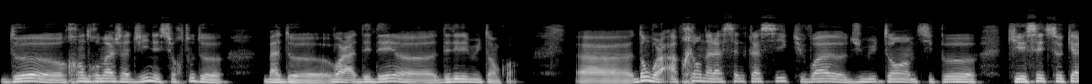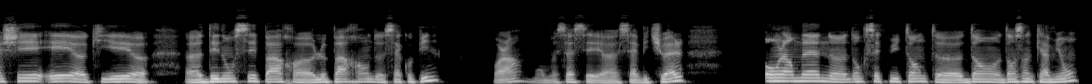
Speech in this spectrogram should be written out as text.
de rendre hommage à Jean et surtout de bah de voilà d'aider d'aider les mutants quoi. Euh, donc voilà. Après, on a la scène classique, tu vois, euh, du mutant un petit peu euh, qui essaie de se cacher et qui est dénoncé par le parent de sa copine. Voilà. Bon, mais ça c'est c'est habituel. On l'emmène donc cette mutante dans dans un camion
